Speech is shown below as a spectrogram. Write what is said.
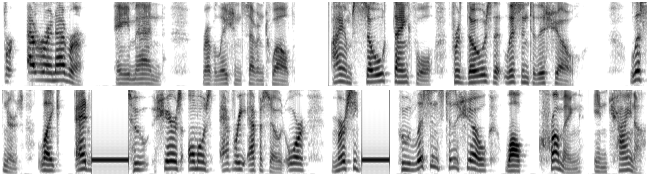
forever and ever. Amen. Revelation 7:12. I am so thankful for those that listen to this show. Listeners like Ed who shares almost every episode or Mercy who listens to the show while crumbing in China.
